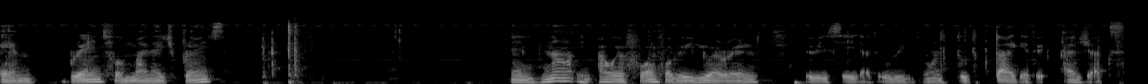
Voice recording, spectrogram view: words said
m branch for manage brands and now in our form for the url we will say that we want to target the ajax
